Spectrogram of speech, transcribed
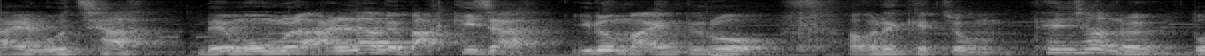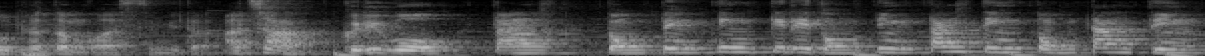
날 놓자. 내 몸을 알람에 맡기자. 이런 마인드로 아, 그렇게 좀 텐션을 높였던 것 같습니다. 아차 그리고 땅똥땡띵끼리 동띵 땅띵 똥땅띵.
